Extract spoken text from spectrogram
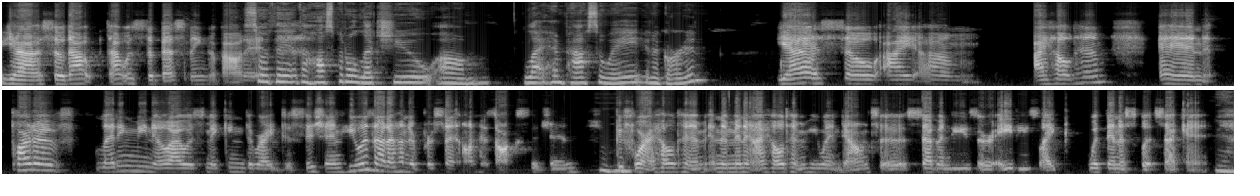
yeah, so that that was the best thing about it. So they, the hospital let you um, let him pass away in a garden? Yes, so I um I held him and part of letting me know I was making the right decision. He was at 100% on his oxygen Mhm. before I held him and the minute I held him he went down to 70s or 80s like within a split second. Yeah.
